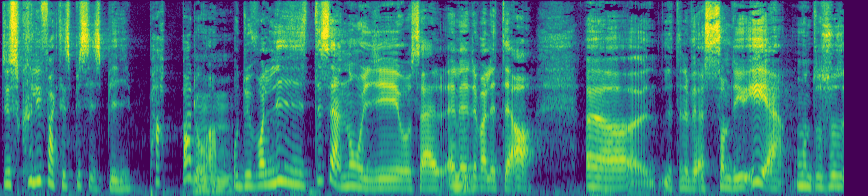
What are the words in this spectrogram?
du skulle ju faktiskt precis bli pappa då. Mm. Och du var lite så här nojig och så här, eller det var lite, ja. Eh, lite nervös som det ju är. Och då så,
